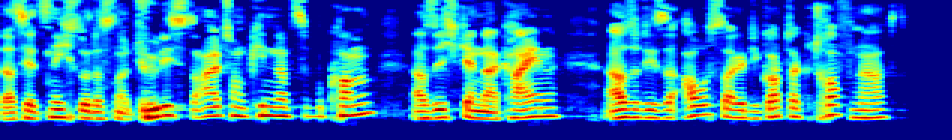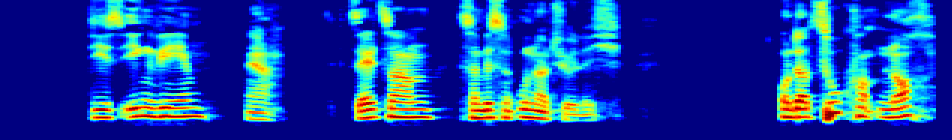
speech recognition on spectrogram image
Das ist jetzt nicht so das natürlichste Alter, um Kinder zu bekommen. Also ich kenne da keinen. Also diese Aussage, die Gott da getroffen hat, die ist irgendwie, ja, seltsam, ist ein bisschen unnatürlich. Und dazu kommt noch,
